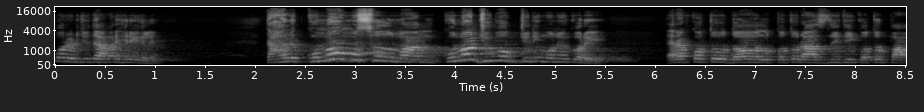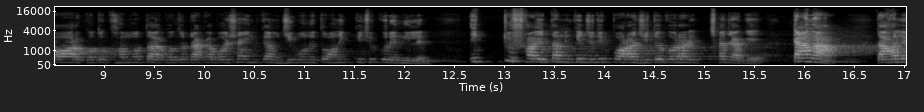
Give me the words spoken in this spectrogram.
পরের যুদ্ধে আবার হেরে গেলেন। তাহলে কোন মুসলমান, কোন যুবক যদি মনে করে, এরা কত দল, কত রাজনীতি, কত পাওয়ার কত ক্ষমতা, কত টাকা পয়সা ইনকাম জীবনে তো অনেক কিছু করে নিলেন। একটু শয়তানকে যদি পরাজিত করার ইচ্ছা জাগে, টানা, তাহলে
